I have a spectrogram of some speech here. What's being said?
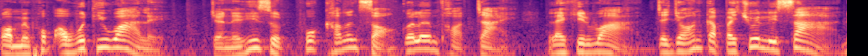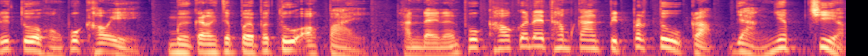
ก็ไม่พบอาวุธที่ว่าเลย จนในที่สุดพวกเขาทั้งสองก็เริ่มถอดใจและคิดว่าจะย้อนกลับไปช่วยลิซ่าด้วยตัวของพวกเขาเอง เมื่อกำลังจะเปิดประตูออกไป ทันใดนั้นพวกเขาก็ได้ทำการปิดประตูกลับอย่างเงียบเชียบ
